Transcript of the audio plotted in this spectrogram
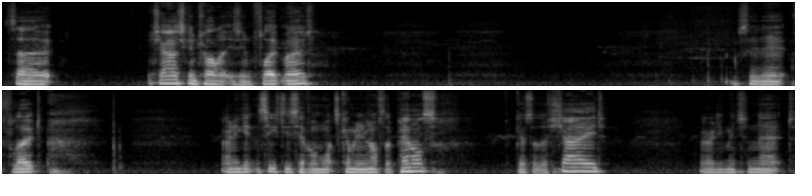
So, charge controller is in float mode. see there, float. Only getting 67 watts coming in off the panels because of the shade. I already mentioned that.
